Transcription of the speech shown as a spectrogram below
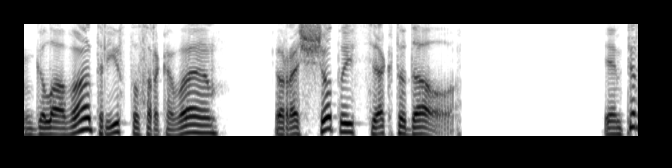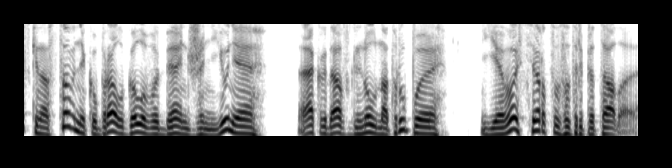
Глава 340. Расчёты секты Дао. Имперский наставник убрал голову Бянь Джинь Юня, а когда взглянул на трупы, его сердце затрепетало.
